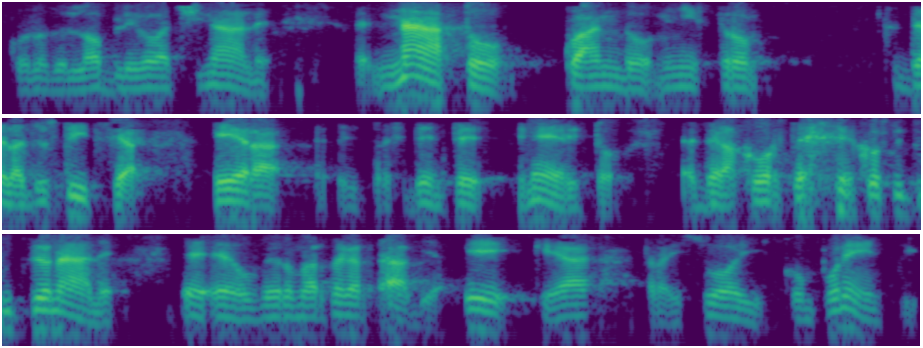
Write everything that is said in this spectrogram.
quello dell'obbligo vaccinale, eh, nato quando Ministro della Giustizia era il Presidente emerito eh, della Corte Costituzionale, eh, eh, ovvero Marta Cartabia, e che ha tra i suoi componenti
